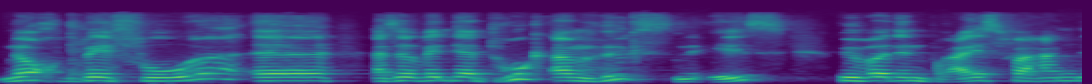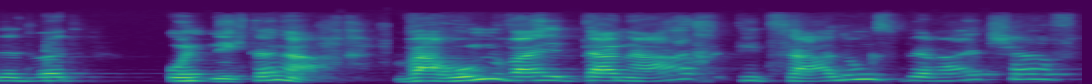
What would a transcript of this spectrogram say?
noch bevor, äh, also wenn der Druck am höchsten ist, über den Preis verhandelt wird und nicht danach. Warum? Weil danach die Zahlungsbereitschaft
